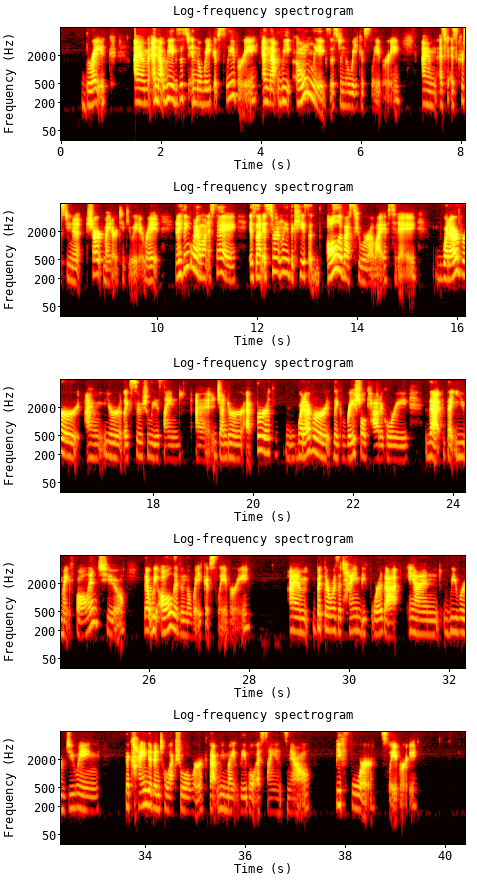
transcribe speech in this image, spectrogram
break um, and that we exist in the wake of slavery and that we only exist in the wake of slavery um, as, as christina sharpe might articulate it right and I think what I want to say is that it's certainly the case that all of us who are alive today, whatever your like socially assigned uh, gender at birth, whatever like racial category that that you might fall into, that we all live in the wake of slavery. Um, but there was a time before that, and we were doing the kind of intellectual work that we might label as science now before slavery.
